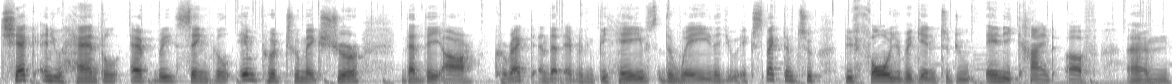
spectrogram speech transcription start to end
check and you handle every single input to make sure that they are correct and that everything behaves the way that you expect them to before you begin to do any kind of um,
